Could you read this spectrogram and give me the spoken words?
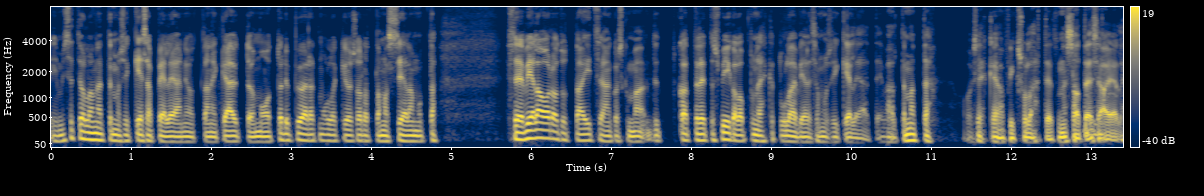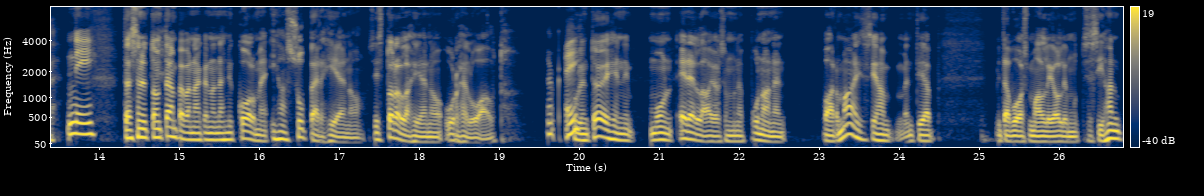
ihmiset, joilla on näitä tämmöisiä kesäpelejä, niin ottaa ne käyttöön. Moottoripyörät mullekin olisi odottamassa siellä, mutta se vielä odotuttaa itseään, koska mä nyt katselin, että jos viikonloppuna ehkä tulee vielä semmoisia kelejä, että ei välttämättä olisi ehkä ihan fiksu lähteä tuonne sateeseen ajelemaan. Niin. Tässä nyt on tämän päivän aikana nähnyt kolme ihan superhienoa, siis todella hienoa urheiluautoa. Okay. Tulin töihin, niin mun edellä jo semmoinen punainen, varmaan siis ihan, en tiedä mitä vuosimalli oli, mutta siis ihan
